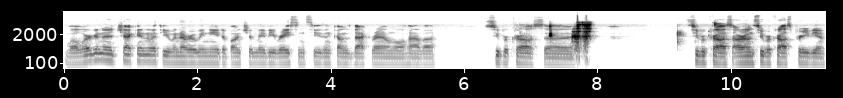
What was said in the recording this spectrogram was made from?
Well, we're gonna check in with you whenever we need a bunch of maybe racing season comes back around. We'll have a Supercross, uh, Supercross, our own Supercross preview.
